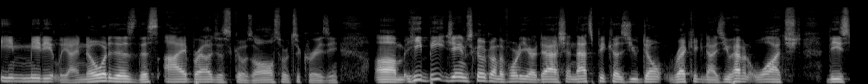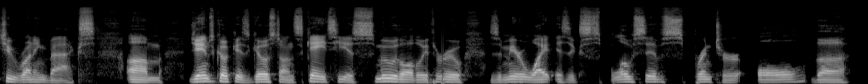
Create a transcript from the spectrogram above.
Immediately. I know what it is. This eyebrow just goes all sorts of crazy. Um, he beat James Cook on the 40 yard dash, and that's because you don't recognize, you haven't watched these two running backs. Um, James Cook is ghost on skates. He is smooth all the way through. Zamir White is explosive sprinter all the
